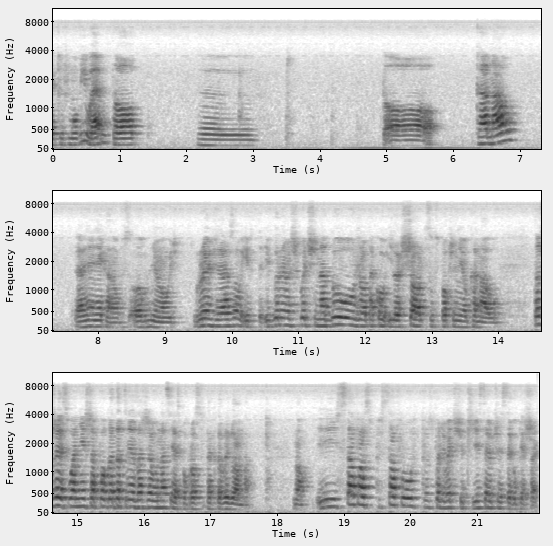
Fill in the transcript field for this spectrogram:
jak już mówiłem, to eee, to kanał, e, nie, nie kanał, o grudniu grudzień się zaczął i w, i w grudniu szykujcie się na dużo taką ilość shortsów z poprzedniego kanału. To, że jest ładniejsza pogoda, to nie znaczy, że u nas jest, po prostu tak to wygląda. No i stafa, stafu spodziewajcie się 30-31.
